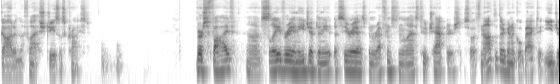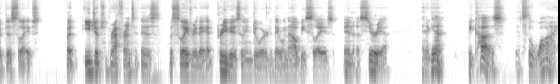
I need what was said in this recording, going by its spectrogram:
God in the flesh, Jesus Christ. Verse 5 uh, slavery in Egypt and Assyria has been referenced in the last two chapters. So it's not that they're going to go back to Egypt as slaves, but Egypt's reference is the slavery they had previously endured. They will now be slaves in Assyria. And again, because it's the why.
